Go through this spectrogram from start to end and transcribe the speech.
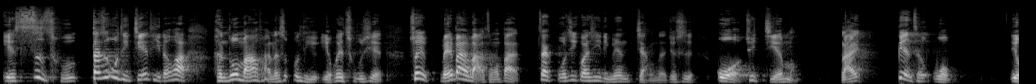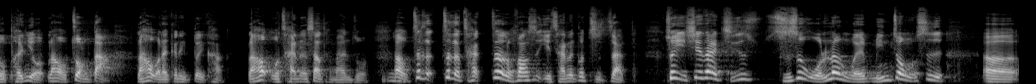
也试图，但是问题解体的话，很多麻烦的是问题也会出现，所以没办法怎么办？在国际关系里面讲的就是我去结盟，来变成我有朋友让我壮大，然后我来跟你对抗，然后我才能上谈判桌。哦，这个这个才这种方式也才能够止战。所以现在其实只是我认为民众是呃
